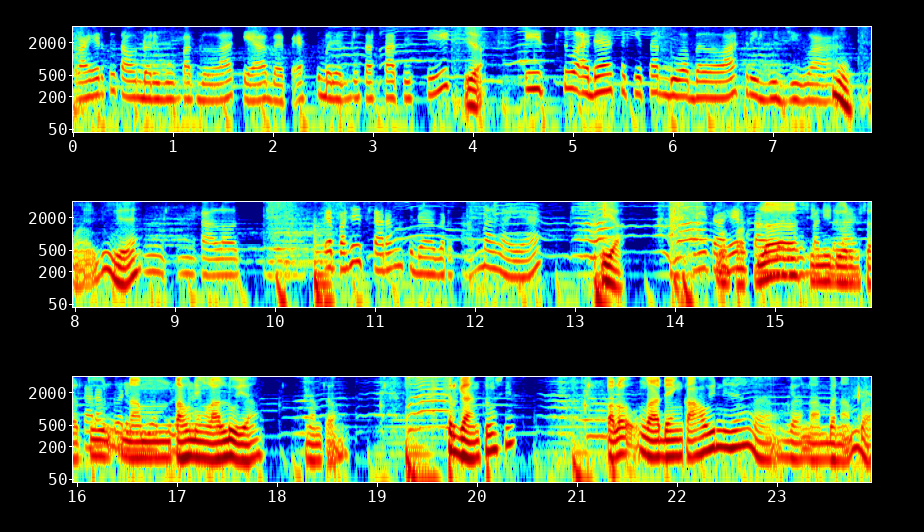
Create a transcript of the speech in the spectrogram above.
terakhir tuh tahun 2014 ya BPS tuh Badan Pusat Statistik. Iya. itu ada sekitar 12.000 jiwa. uh juga ya. Mm-mm, kalau ya pasti sekarang sudah bertambah lah ya. iya. Ini terakhir tahun 2014 ini 2014, sekarang 2021 6 tahun yang lalu ya. 6 tahun. Tergantung sih kalau nggak ada yang kawin di sana nggak nggak nambah-nambah.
